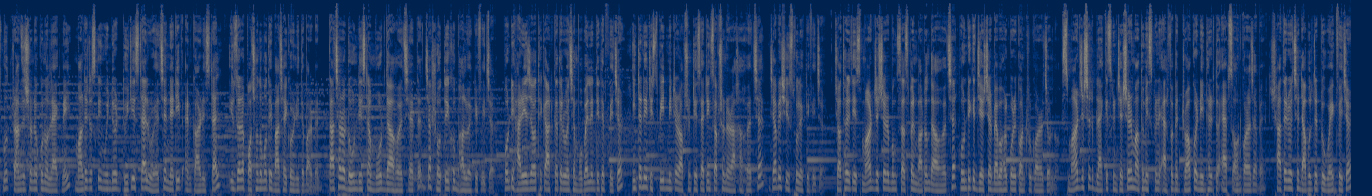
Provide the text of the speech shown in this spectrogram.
স্মুথ ট্রানজিশনের কোনো ল্যাগ নেই। মাল্টিটাস্কিং উইন্ডোর দুইটি স্টাইল রয়েছে নেটিভ অ্যান্ড কার্ড স্টাইল ইউজাররা পছন্দ মতোই বাছাই করে নিতে পারবেন। তাছাড়া ডোন ডিস্টার্ব মোড দেওয়া হয়েছে এতে, যা সত্যিই খুব ভালো একটি ফিচার ফোনটি হারিয়ে যাওয়া থেকে আটকাতে রয়েছে মোবাইল এন্টিতে ফিচার ইন্টারনেট স্পিড মিটার অপশনটি সেটিংস অপশনে রাখা হয়েছে, যা বেশ ইউজফুল একটি ফিচার যথারীতি স্মার্ট জেস্টার এবং সাসপেন্ড বাটন দেওয়া হয়েছে, ফোনটিকে জেস্টার ব্যবহার করে কন্ট্রোল করার জন্য। স্মার্ট জেস্টার ব্ল্যাক স্ক্রিন জেস্টারের মাধ্যমে স্ক্রিনে অ্যালফাবেট ড্র করে নির্ধারিত অ্যাপস অন করা যাবে। সাথে রয়েছে double tap to wake feature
